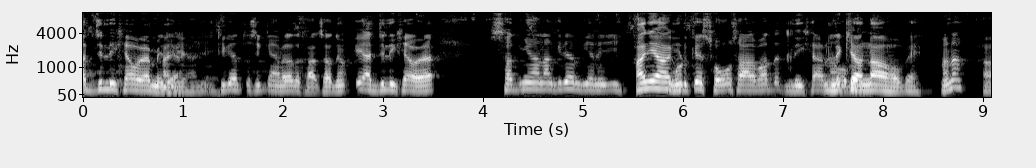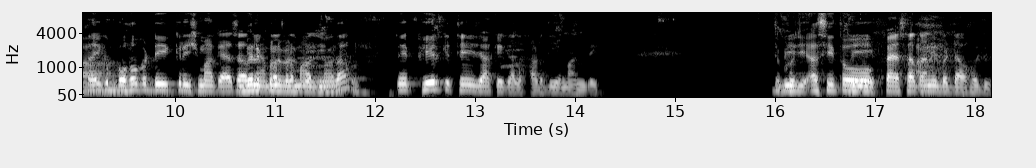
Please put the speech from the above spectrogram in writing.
ਅੱਜ ਲਿਖਿਆ ਹੋਇਆ ਮਿਲਿਆ। ਹਾਂਜੀ ਹਾਂਜੀ। ਠੀਕ ਹੈ ਤੁਸੀਂ ਕੈਮਰਾ ਦਿਖਾ ਸਕਦੇ ਹੋ ਇਹ ਅੱਜ ਲਿਖਿਆ ਹੋਇਆ। ਹੈ। ਸਦੀਆਂ ਲੰਘ ਜਾਂਦੀਆਂ ਨੇ ਜੀ। ਹਾਂਜੀ ਹਾਂ। ਮੁੜ ਕੇ 100 ਸਾਲ ਬਾਅਦ ਲਿਖਿਆ ਨਾ ਲਿਖਿਆ ਹੋਵੇ, ਨਾ ਹੋਵੇ। ਹਨਾ? ਤਾਂ ਇੱਕ ਹਾਂ। ਬਹੁਤ ਵੱਡੀ ਕ੍ਰਿਸ਼ਮਾ ਕਹਿ ਸਕਦੇ ਹਾਂ ਬਿਲਕੁਲ ਆਪਾਂ ਬਿਲਕੁਲ ਜੀ, ਪਰਮਾਤਮਾ ਦਾ। ਬਿਲਕੁਲ। ਤੇ ਫਿਰ ਕਿੱਥੇ ਜਾ ਕੇ ਗੱਲ ਖੜਦੀ ਹੈ ਮਨ ਦੀ? ਦੇਖੋ ਜੀ ਅਸੀਂ ਤਾਂ ਵੀ ਪੈਸਾ ਤਾਂ ਨਹੀਂ ਵੱਡਾ ਹੋ ਜੂ।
